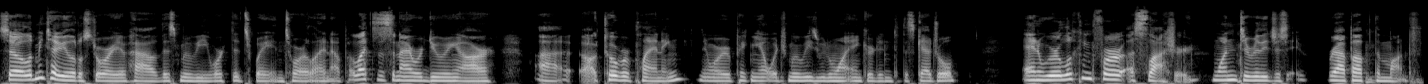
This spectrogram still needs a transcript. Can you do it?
So let me tell you a little story of how this movie worked its way into our lineup. Alexis and I were doing our uh, October planning, and we were picking out which movies we'd want anchored into the schedule. And we were looking for a slasher, one to really just wrap up the month.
